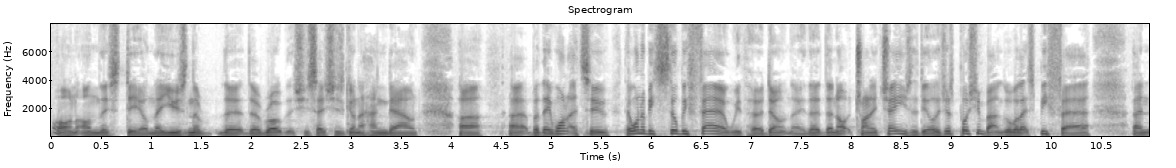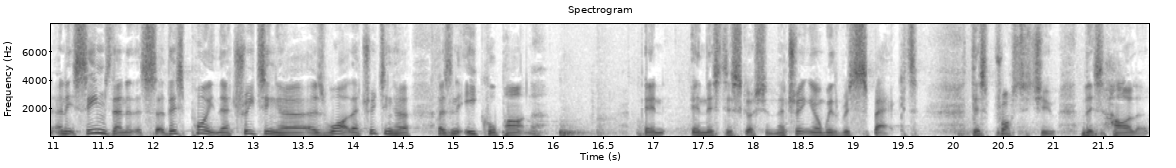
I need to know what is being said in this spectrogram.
on, on this deal, and they're using the, the, the rope that she says she's going to hang down. Uh, uh, but they want her to they want to be still be fair with her, don't they? They're, they're, not trying to change the deal. They're just pushing back and go, well, let's be fair. And and it seems then at this, at this point they're treating her as what? They're treating her as an equal partner in in this discussion. They're treating her with respect this prostitute, this harlot.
